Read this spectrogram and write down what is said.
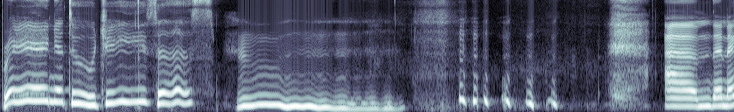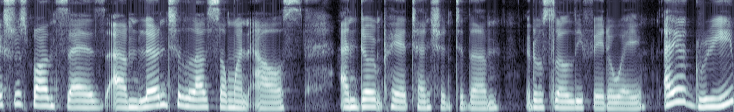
bring it to Jesus. Hmm. Um, the next response says, um, learn to love someone else and don't pay attention to them. It will slowly fade away. I agree.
